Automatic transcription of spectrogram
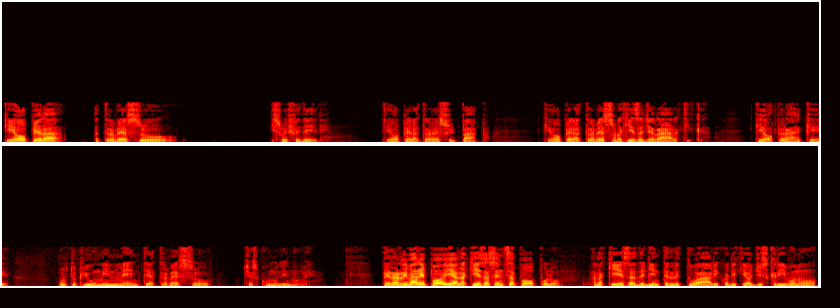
che opera attraverso i suoi fedeli, che opera attraverso il Papa, che opera attraverso la Chiesa gerarchica, che opera anche molto più umilmente attraverso ciascuno di noi. Per arrivare poi alla Chiesa senza popolo, alla Chiesa degli intellettuali, quelli che oggi scrivono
